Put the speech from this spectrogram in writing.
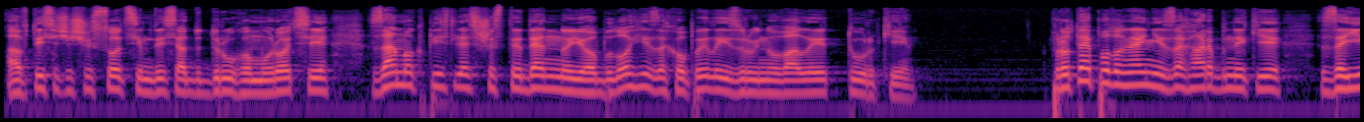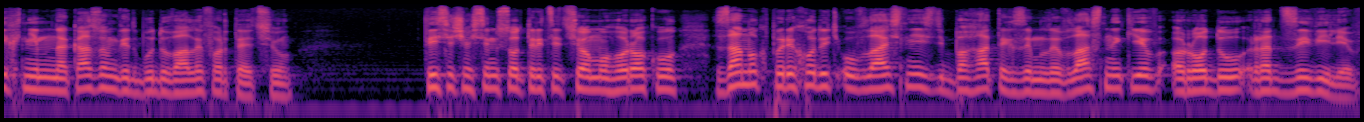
А в 1672 році замок після шестиденної облоги захопили і зруйнували турки. Проте полонені загарбники за їхнім наказом відбудували фортецю. 1737 року замок переходить у власність багатих землевласників роду Радзивілів.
